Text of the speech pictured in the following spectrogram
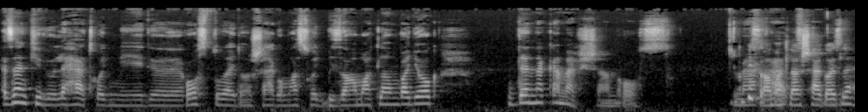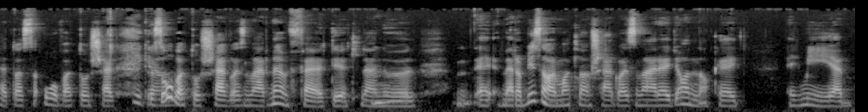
Ezen kívül lehet, hogy még rossz tulajdonságom az, hogy bizalmatlan vagyok, de nekem ez sem rossz. A bizalmatlanság az lehet az óvatosság. Igen. Az óvatosság az már nem feltétlenül, e, mert a bizalmatlanság az már egy annak egy, egy mélyebb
